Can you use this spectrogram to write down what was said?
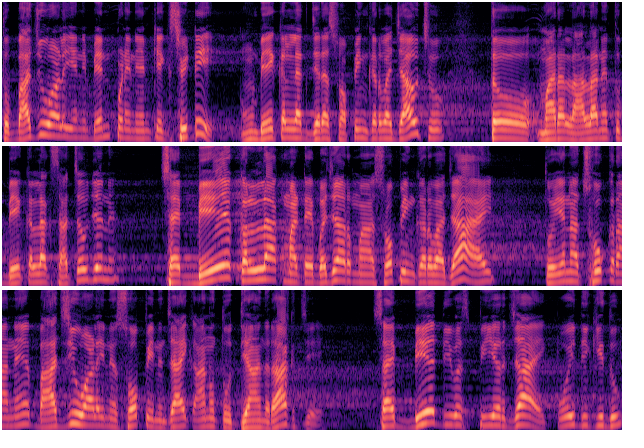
તો બાજુવાળી એની બેનપણીને એમ કે, સ્વીટી, હું બે કલાક જરા શોપિંગ કરવા જાઉં છું તો મારા લાલાને તું બે કલાક સાચવજે ને. સાહેબ, બે કલાક માટે બજારમાં શોપિંગ કરવા જાય, તો એના છોકરાને બાજીવાળીને સોંપીને જાય કે આનું તું ધ્યાન રાખજે. સાહેબ, બે દિવસ પિયર જાય, કોઈ દી કીધું?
